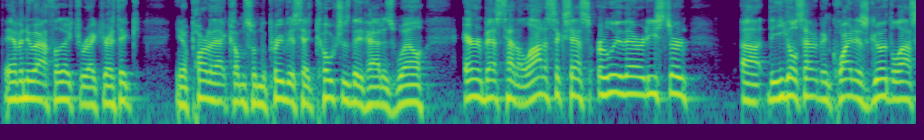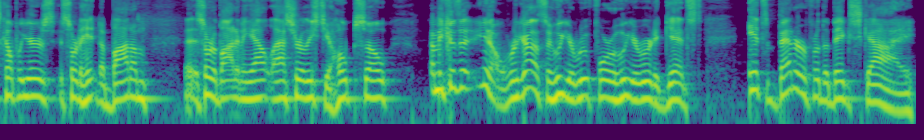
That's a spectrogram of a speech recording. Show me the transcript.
they have a new athletic director. I think you know, part of that comes from the previous head coaches they've had as well. Aaron Best had a lot of success early there at Eastern. Uh, the Eagles haven't been quite as good the last couple years, sort of hitting a bottom, uh, sort of bottoming out last year. At least you hope so. I mean, because you know, regardless of who you root for or who you root against, it's better for the Big Sky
